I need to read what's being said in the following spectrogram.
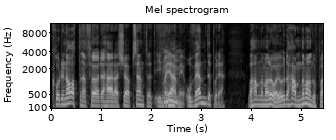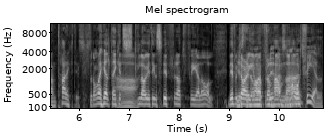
koordinaterna för det här köpcentret i Miami Mm. och vänder på det, vad hamnar man då? Jo, då hamnar man då på Antarktis. Så de har helt enkelt Ah. slagit in siffrorna åt fel håll. Det är förklaringen det, varför de hamnar alltså, de har åkt fel.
